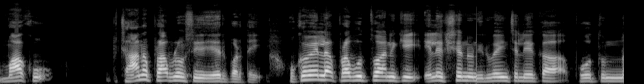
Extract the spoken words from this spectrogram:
మాకు చాలా ప్రాబ్లమ్స్ ఏర్పడతాయి. ఒకవేళ ప్రభుత్వానికి ఎలక్షన్ నిర్వహించలేకపోతున్న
